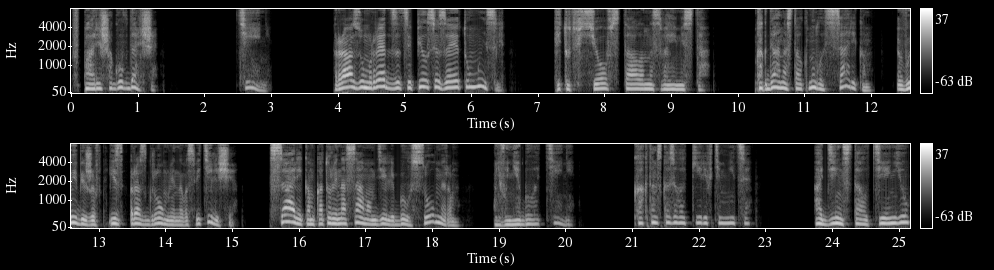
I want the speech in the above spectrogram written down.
в паре шагов дальше. Тень. Разум Ред зацепился за эту мысль, и тут все встало на свои места. Когда она столкнулась с Сариком, выбежав из разгромленного святилища, Сариком, который на самом деле был Солмером, у него не было тени. Как там сказала Кири в темнице? Один стал тенью,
